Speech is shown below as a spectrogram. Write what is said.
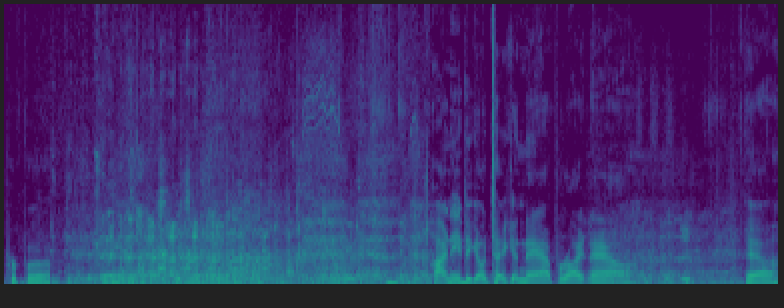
perpe, I need to go take a nap right now. Yeah,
